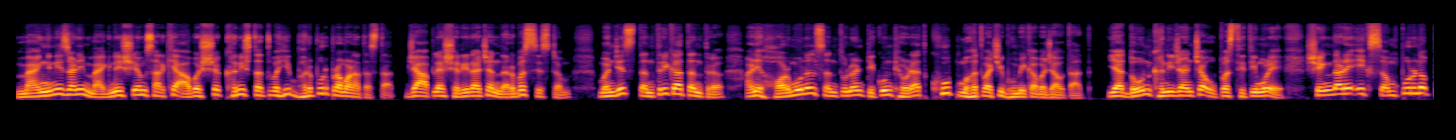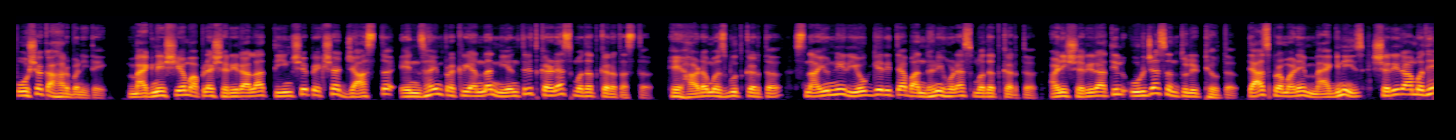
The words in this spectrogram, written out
मॅंगनीज आणि मॅग्नेशियम सारखे आवश्यक खनिज तत्वही भरपूर प्रमाणात असतात ज्या आपल्या शरीराच्या नर्वस सिस्टम म्हणजेच तंत्रिका तंत्र आणि हॉर्मोनल संतुलन टिकून ठेवण्यात खूप महत्वाची भूमिका बजावतात. या दोन खनिजांच्या उपस्थितीमुळे शेंगदाणे एक संपूर्ण पोषक आहार बनिते. मॅग्नेशियम आपल्या शरीराला तीनशेपेक्षा जास्त एन्झाईम प्रक्रियांना नियंत्रित करण्यास मदत करत असतं. हे हाडं मजबूत करतं स्नायूंनी योग्यरित्या बांधणी होण्यास मदत करतं आणि शरीरातील ऊर्जा संतुलित ठेवतं. त्याचप्रमाणे मॅग्नीज शरीरामध्ये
